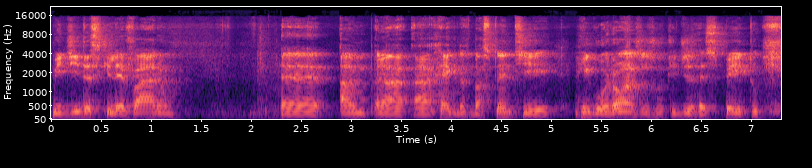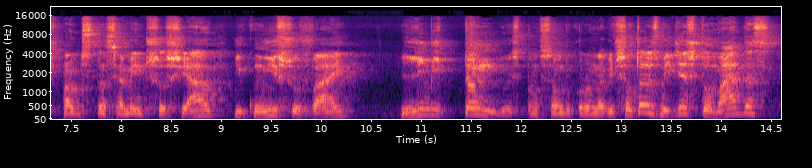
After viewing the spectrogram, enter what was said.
medidas que levaram é, a, a, a, regras bastante rigorosas no que diz respeito ao distanciamento social e com isso vai limitando a expansão do coronavírus. São todas medidas tomadas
